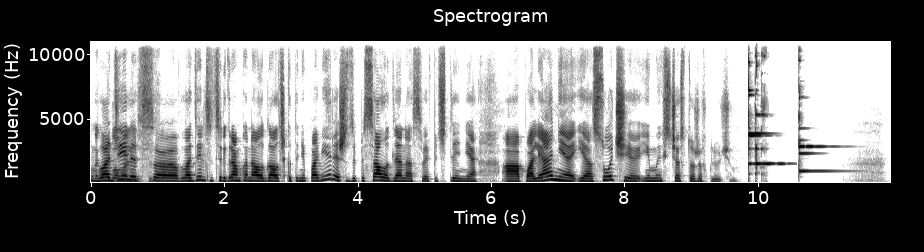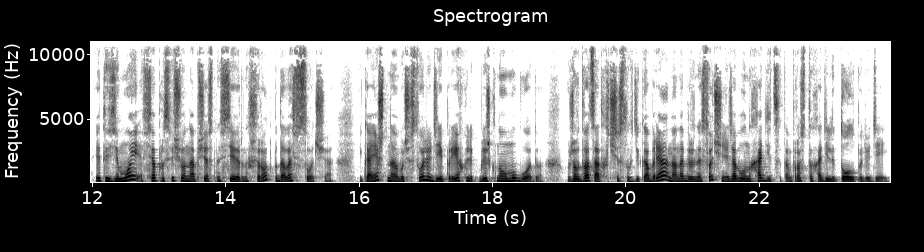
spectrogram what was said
владелец, владелец телеграм-канала «Галочка, ты не поверишь», записала для нас свои впечатления о Поляне и о Сочи, и мы их сейчас тоже включим. Этой зимой вся просвещенная общественность северных широт подалась в Сочи. И, конечно, большинство людей приехали ближе к Новому году. Уже в 20-х числах декабря на набережной Сочи нельзя было находиться. Там просто ходили толпы людей.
